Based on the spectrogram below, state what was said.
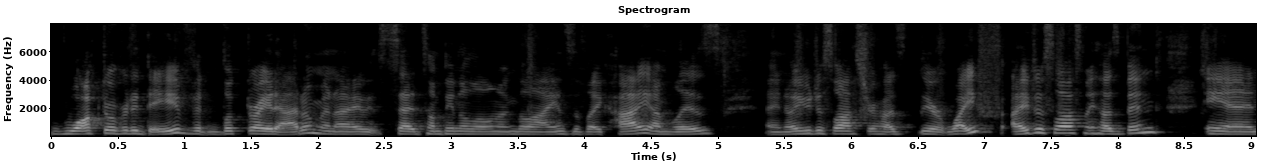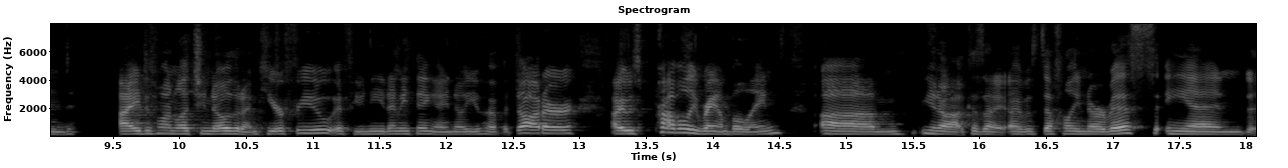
walked over to Dave and looked right at him. And I said something along the lines of, like, Hi, I'm Liz. I know you just lost your husband, your wife. I just lost my husband. And I just want to let you know that I'm here for you. If you need anything, I know you have a daughter. I was probably rambling, um, you know, because I, I was definitely nervous. And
